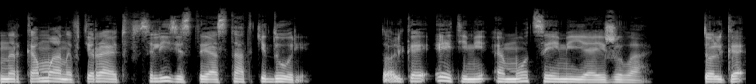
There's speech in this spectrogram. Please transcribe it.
наркоманы втирают в слизистые остатки дури. Только этими эмоциями я и жила. Только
